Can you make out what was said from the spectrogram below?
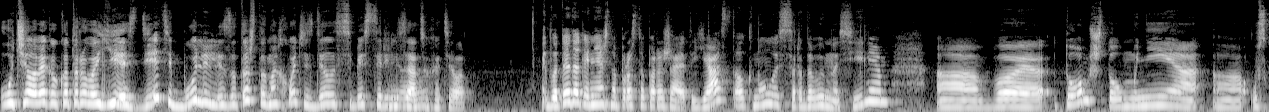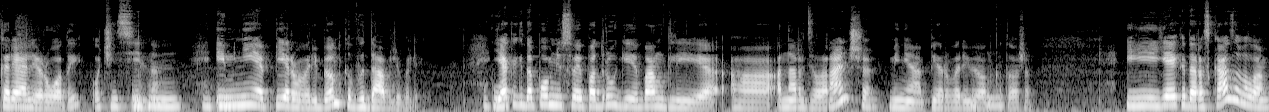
у человека, у которого есть дети, булили за то, что она хочет сделать себе стерилизацию, да. хотела. И вот это, конечно, просто поражает. Я столкнулась с родовым насилием в том, что мне а, ускоряли роды очень сильно, uh-huh, uh-huh. и мне первого ребенка выдавливали. Uh-huh. Я когда помню своей подруги в Англии, а, она родила раньше меня первого ребенка uh-huh. тоже, и я ей когда рассказывала,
